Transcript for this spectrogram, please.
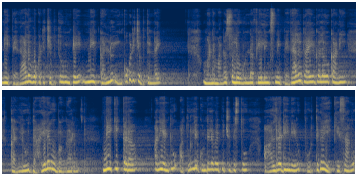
నీ పెదాలు ఒకటి చెబుతూ ఉంటే నీ కళ్ళు ఇంకొకటి చెబుతున్నాయి. మన మనసులో ఉన్న ఫీలింగ్స్ని పెదాలు దాయగలవు కానీ కళ్ళు దాయలేవు బంగారం. నీకిక్కడ అని అంటూ అతుల్య గుండెల వైపు చూపిస్తూ ఆల్రెడీ నేను పూర్తిగా ఎక్కేశాను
